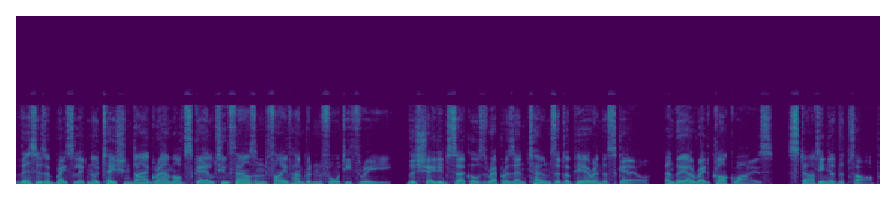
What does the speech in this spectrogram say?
This is a bracelet notation diagram of scale 2543. The shaded circles represent tones that appear in the scale, and they are read clockwise, starting at the top.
